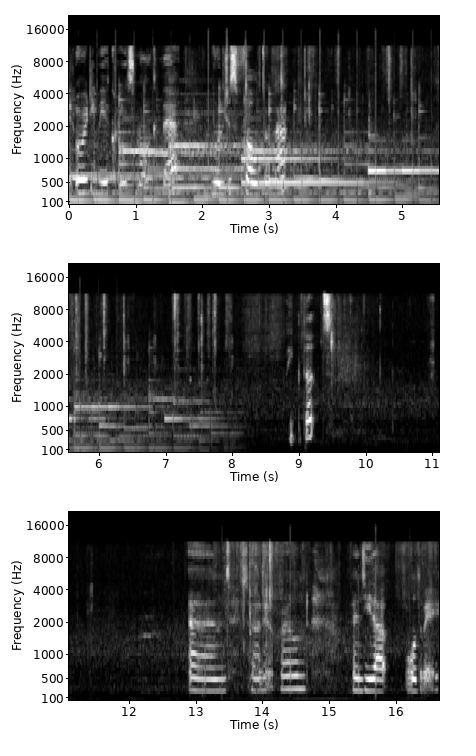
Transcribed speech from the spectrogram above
Should already be a crease mark there. You want to just fold on that. Like that. And turn it around and do that all the way.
